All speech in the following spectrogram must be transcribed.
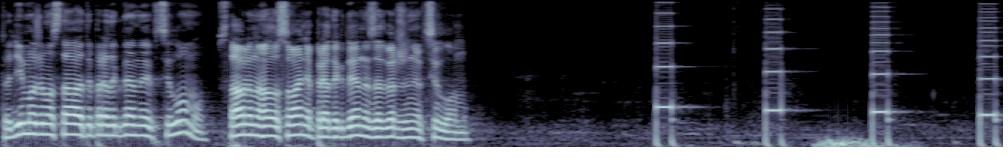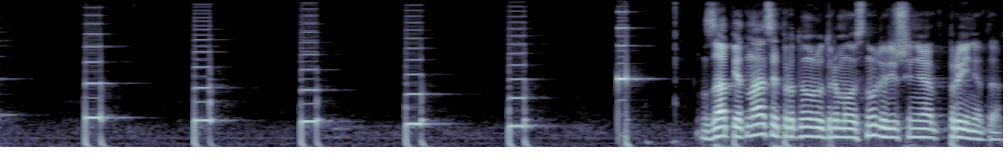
Тоді можемо ставити порядок денний в цілому. Ставлю на голосування порядок денний затвердження в цілому. За 15, проти 0 утрималось 0. Рішення прийнято.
